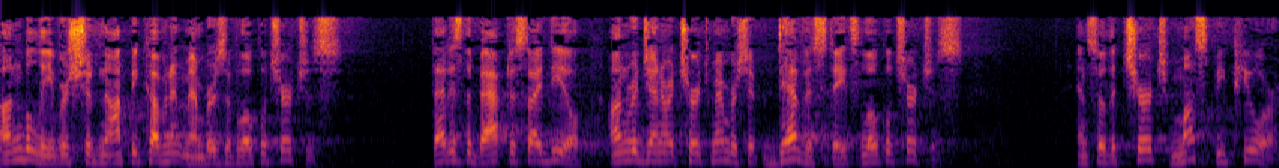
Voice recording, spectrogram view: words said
Unbelievers should not be covenant members of local churches. That is the Baptist ideal. Unregenerate church membership devastates local churches. And so the church must be pure.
